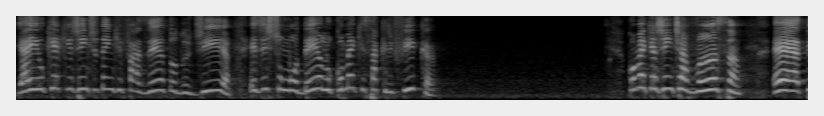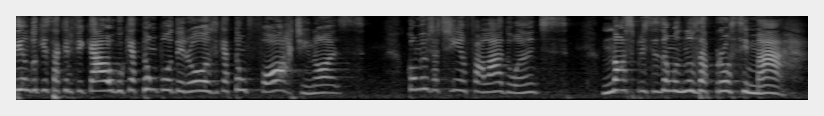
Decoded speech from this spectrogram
E aí o que é que a gente tem que fazer todo dia? Existe um modelo, como é que sacrifica? Como é que a gente avança é, tendo que sacrificar algo que é tão poderoso, que é tão forte em nós? Como eu já tinha falado antes, nós precisamos nos aproximar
